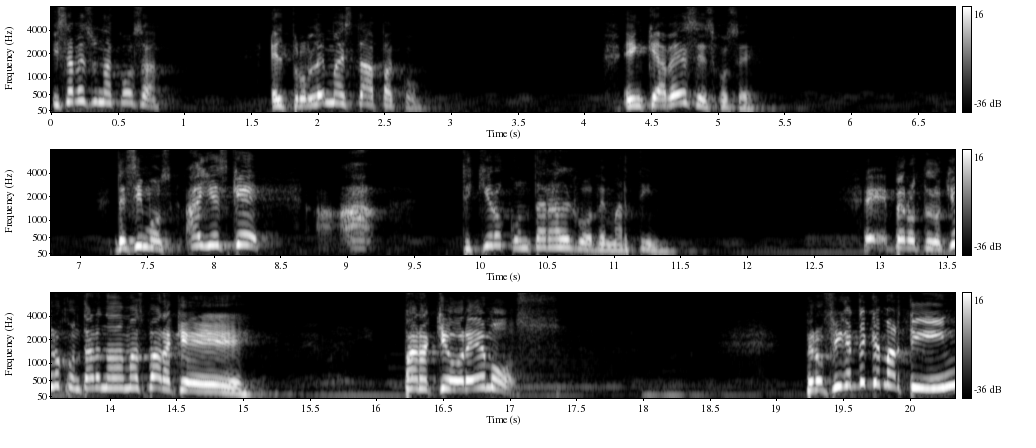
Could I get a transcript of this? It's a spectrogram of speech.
Y sabes una cosa, el problema está, Paco, en que a veces, José, decimos, ay, es que ah, te quiero contar algo de Martín. Eh, pero te lo quiero contar nada más para que, para que oremos. Pero fíjate que Martín,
